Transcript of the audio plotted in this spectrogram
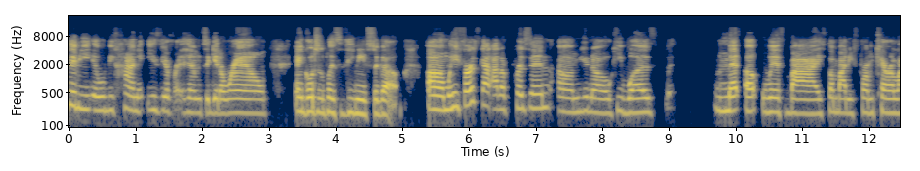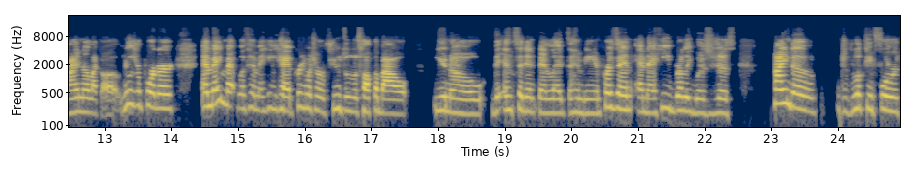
city, it will be kind of easier for him to get around and go to the places he needs to go. Um, when he first got out of prison, um, you know, he was met up with by somebody from Carolina, like a news reporter, and they met with him, and he had pretty much a refusal to talk about, you know, the incident that led to him being in prison, and that he really was just kind of just looking forward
